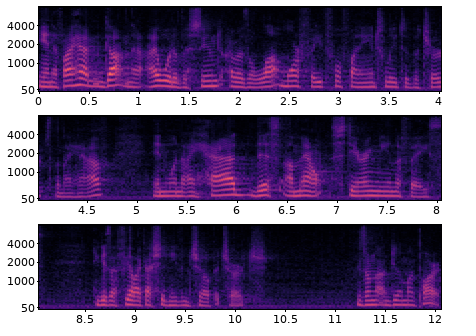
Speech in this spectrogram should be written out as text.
And if I hadn't gotten that, I would have assumed I was a lot more faithful financially to the church than I have. And when I had this amount staring me in the face, he goes, I feel like I shouldn't even show up at church because I'm not doing my part.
